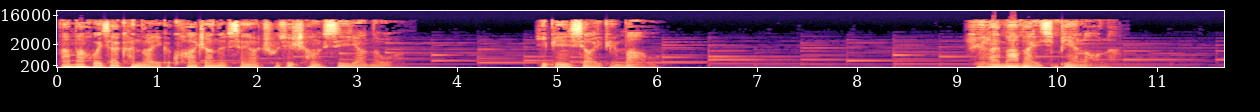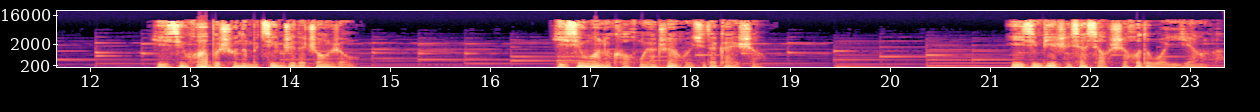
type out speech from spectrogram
妈妈回家看到一个夸张的像要出去唱戏一样的我，一边笑一边骂我。原来妈妈已经变老了，已经画不出那么精致的妆容，已经忘了口红要转回去再盖上，已经变成像小时候的我一样了。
